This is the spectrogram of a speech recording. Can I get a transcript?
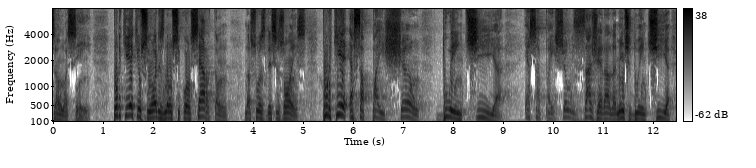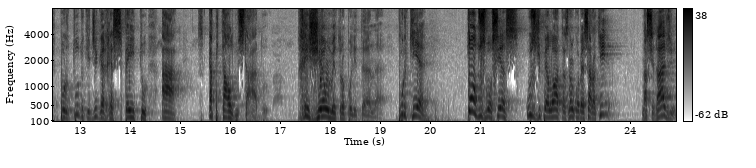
são assim? Por que, que os senhores não se consertam nas suas decisões? Por que essa paixão doentia, essa paixão exageradamente doentia por tudo que diga respeito à capital do Estado, região metropolitana? Por que todos vocês, os de Pelotas, não começaram aqui? Na cidade?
